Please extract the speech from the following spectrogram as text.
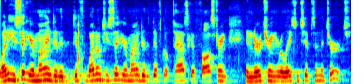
Why do you set your mind to the why don't you set your mind to the difficult task of fostering and nurturing relationships in the church?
